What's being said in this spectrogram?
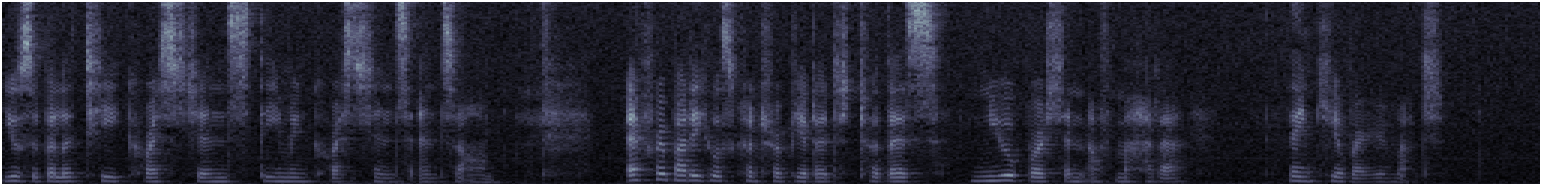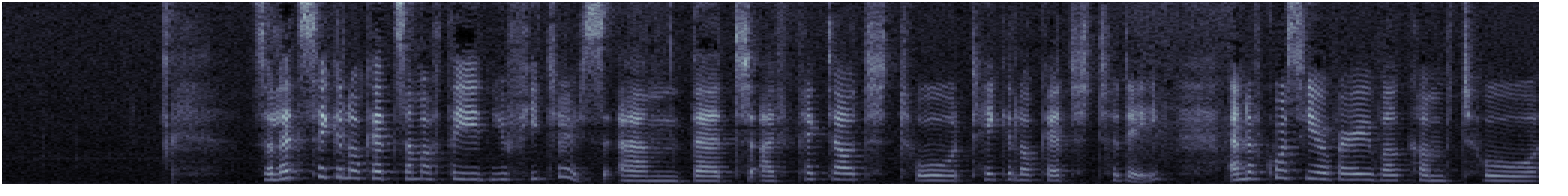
usability questions, theming questions, and so on. Everybody who's contributed to this new version of Mahara, thank you very much. So let's take a look at some of the new features um, that I've picked out to take a look at today. And of course, you're very welcome to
